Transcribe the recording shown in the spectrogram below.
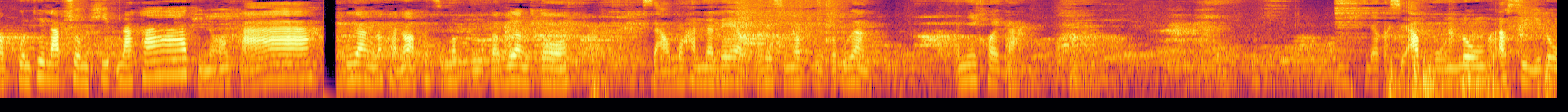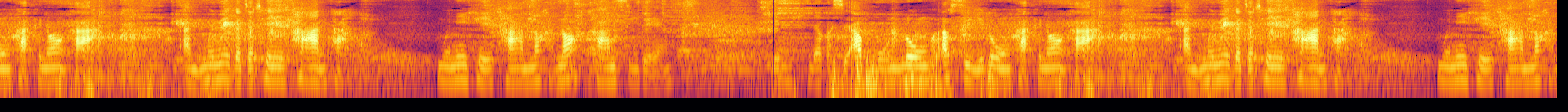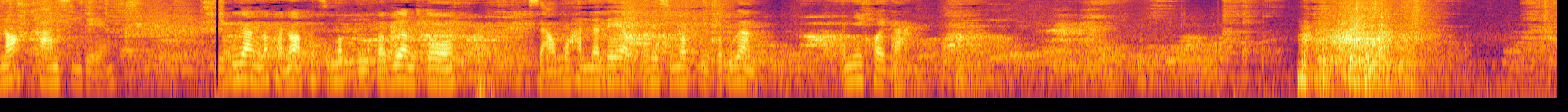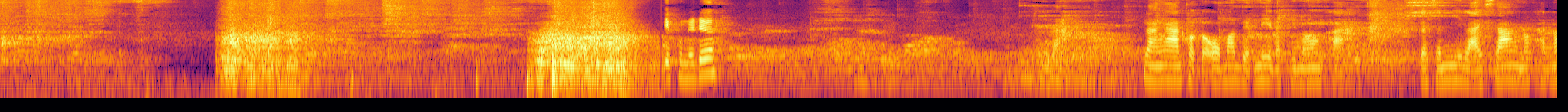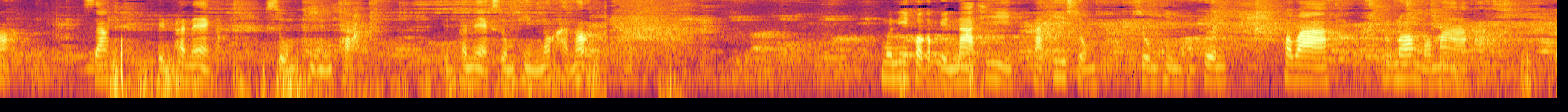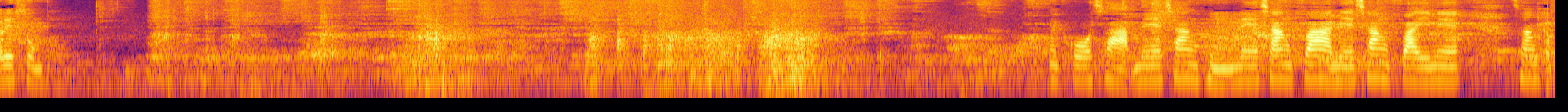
ขอบคุณที่รับชมคลิปนะคะพี่น้องค่ะเบื้องเนาะค่ะเนาะเพิ่นสิมาปลูกกระเบื้องโตสาวบ่ทันละแล้วก็เลยสิมาปลูกกระเบื้อง อันนี้คอยกะ เดี๋ยวก็สิเอาปูนลงเอาสีลงค่ะพี่น้องค่ะ อันมือนี้ก็จะเทคานค่ะมือนี้เทคานเนาะค่ะเนาะคานสีแดง เดี๋ยวก็สิเอาปูนลงเอาสีลงค่ะพี่น้องค่ะ อันมือนี้ก็จะเทคานค่ะมือนี้เทคานเนาะค่ะเนาะคานสีแดงเบื้องเนาะค่ะเนาะเพิ่นสิมาปูกระเบื้องโตสาวบ่ทันละแล้วก็เลยสิมาปลูกกระเบื้อง อันนี้คอยกะ เก็บคุณเด้อนี่ล่ะหนางานเขาก็ออกมาแบบนี้แหละพี่น้องค่ะ ก็จะมีหลายสร้างเนาะค่ะเนาะสร้างเป็นแผนกสมหินค่ะ เป็นแผนกสมหินเนาะค่ะเนาะเมื่อนี้เขาก็เป็นหน้าที่หน้าที่สม สวมหินของเพิ่นเพราะว่าลูกน้องบ่มาค่ะ ก็เลยสวมโกฉาบแน่ช่างหินแน่ช่างฟ้าแน่ช่างไฟแน่ช่างกับ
